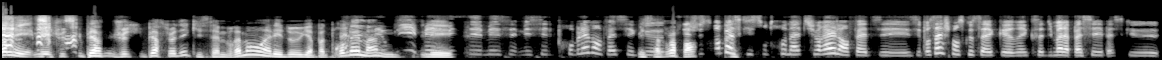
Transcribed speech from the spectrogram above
non mais mais je suis per- je suis persuadé qu'ils s'aiment vraiment hein, les deux, il y a pas de problème hein. Mais oui, mais, mais mais c'est le problème en fait, c'est que ça pas. c'est justement parce qu'ils sont trop naturels en fait. C'est c'est pour ça que je pense que ça que, que ça a du mal à passer parce que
